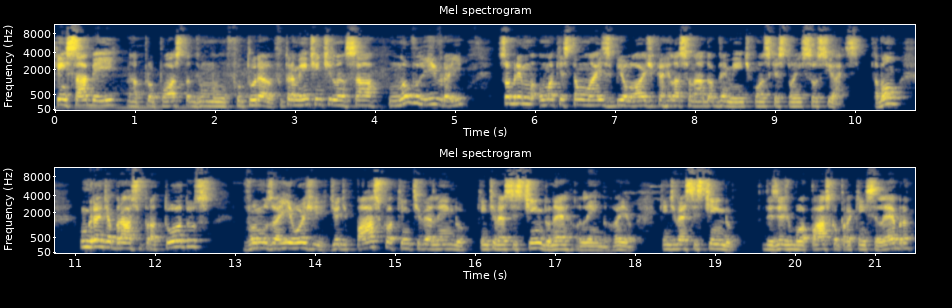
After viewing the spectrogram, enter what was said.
Quem sabe aí na proposta de uma futura, futuramente a gente lançar um novo livro aí sobre uma questão mais biológica relacionada, obviamente, com as questões sociais, tá bom? Um grande abraço para todos. Vamos aí hoje, dia de Páscoa, quem estiver lendo, quem estiver assistindo, né? Lendo, aí, ó. quem estiver assistindo, desejo boa Páscoa para quem celebra.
